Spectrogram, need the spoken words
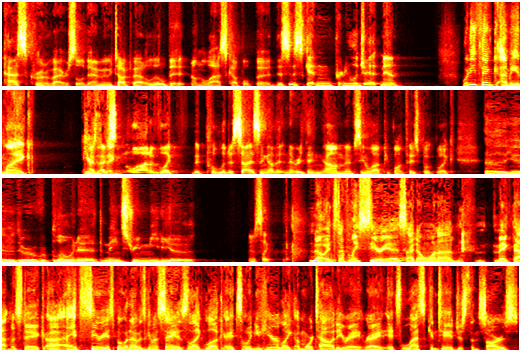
past coronavirus a little bit. I mean, we talked about it a little bit on the last couple, but this is getting pretty legit, man. What do you think? I mean, like, here's I've, the I've thing. seen a lot of like the politicizing of it and everything. Um, I've seen a lot of people on Facebook like, oh, yeah, they're overblowing it. The mainstream media. And it's like, No, it's definitely serious. I don't want to make that mistake. Uh, it's serious, but what I was going to say is like, look, it's when you hear like a mortality rate, right? It's less contagious than SARS,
